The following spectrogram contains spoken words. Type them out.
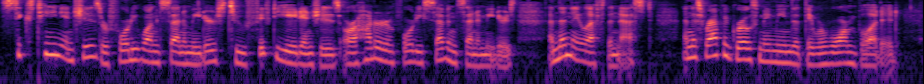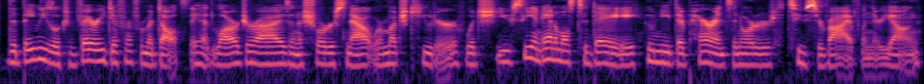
16 inches or 41 centimeters to 58 inches or 147 centimeters, and then they left the nest. And this rapid growth may mean that they were warm blooded. The babies looked very different from adults. They had larger eyes and a shorter snout, were much cuter, which you see in animals today who need their parents in order to survive when they're young.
